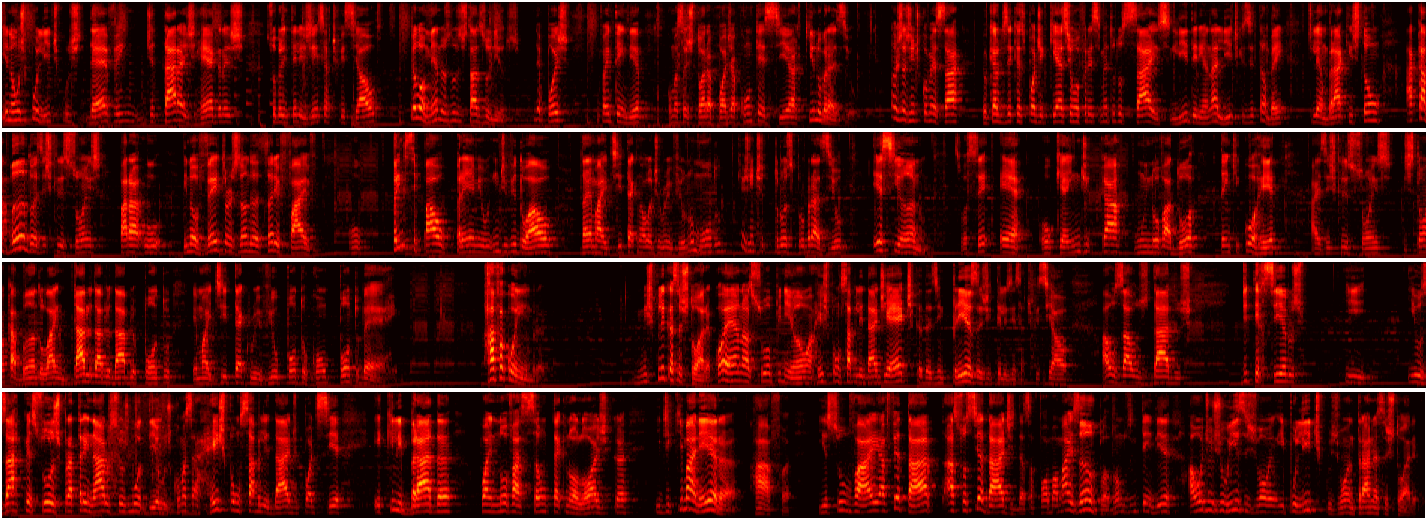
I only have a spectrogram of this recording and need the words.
e não os políticos devem ditar as regras sobre a inteligência artificial, pelo menos nos Estados Unidos. Depois vai entender como essa história pode acontecer aqui no Brasil. Antes da gente começar, eu quero dizer que esse podcast é um oferecimento do SAIS, líder em analytics, e também te lembrar que estão acabando as inscrições para o Innovators Under 35, o principal prêmio individual da MIT Technology Review no mundo que a gente trouxe para o Brasil esse ano. Se você é ou quer indicar um inovador, tem que correr. As inscrições estão acabando lá em www.mittechreview.com.br. Rafa Coimbra, me explica essa história. Qual é, na sua opinião, a responsabilidade ética das empresas de inteligência artificial ao usar os dados de terceiros e, e usar pessoas para treinar os seus modelos? Como essa responsabilidade pode ser equilibrada com a inovação tecnológica e de que maneira, Rafa, isso vai afetar a sociedade dessa forma mais ampla. Vamos entender aonde os juízes vão, e políticos vão entrar nessa história.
